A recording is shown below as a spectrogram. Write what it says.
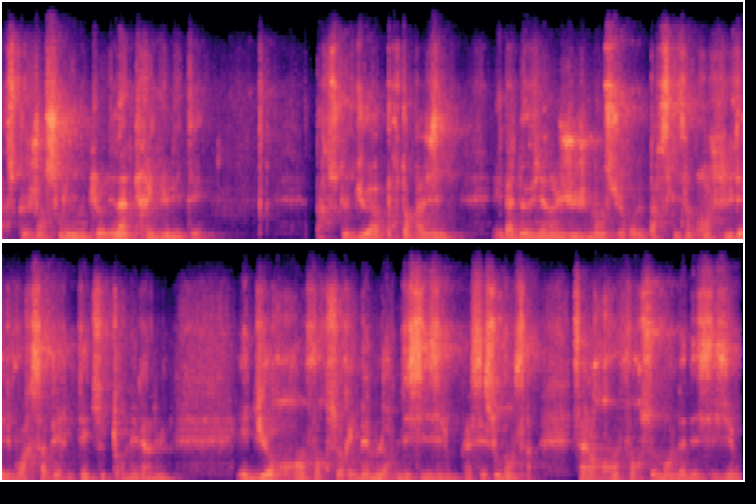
parce que j'en souligne que l'incrédulité, parce que Dieu a pourtant agi, eh ben, devient un jugement sur eux, parce qu'ils ont refusé de voir sa vérité, de se tourner vers lui. Et Dieu renforcerait même leur décision, hein, c'est souvent ça, c'est un renforcement de la décision,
